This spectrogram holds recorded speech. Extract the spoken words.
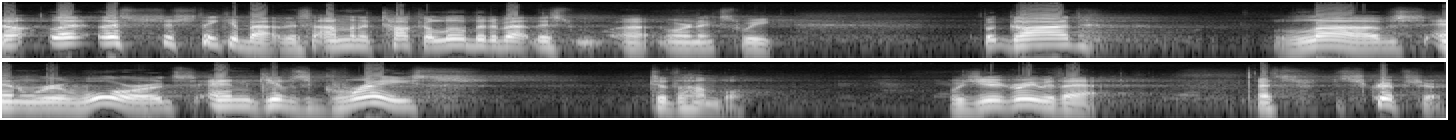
Now, let, us just think about this. I'm going to talk a little bit about this uh, or next week. But God loves and rewards and gives grace to the humble. Would you agree with that? That's scripture.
